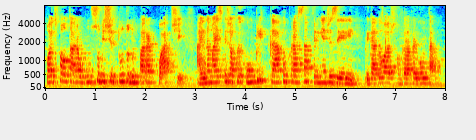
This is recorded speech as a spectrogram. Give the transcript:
pode faltar algum substituto do paraquat? Ainda mais que já foi complicado para a safrinha, diz ele. Obrigado, Washington, pela pergunta.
